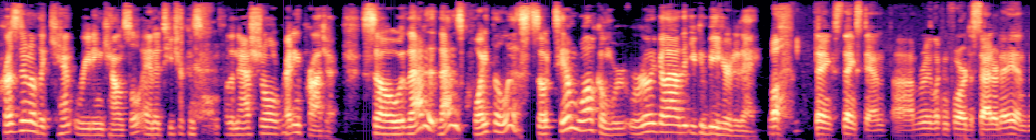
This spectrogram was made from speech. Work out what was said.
president of the Kent Reading Council, and a teacher consultant for the National Writing Project. So that is, that is quite the list. So, Tim, welcome. We're, we're really glad that you can be here today. Well, thanks. Thanks, Dan. Uh, I'm really looking forward to Saturday, and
